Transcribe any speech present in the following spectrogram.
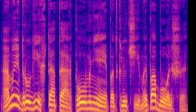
А мы других татар поумнее подключим и побольше.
